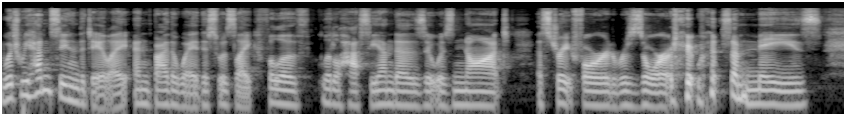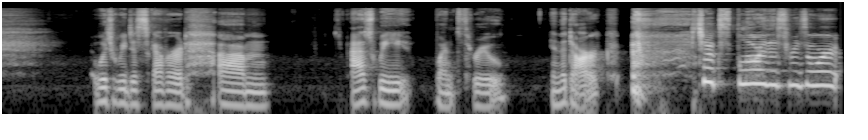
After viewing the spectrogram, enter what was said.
which we hadn't seen in the daylight. And by the way, this was like full of little haciendas. It was not a straightforward resort, it was a maze, which we discovered um, as we went through in the dark. to explore this resort,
